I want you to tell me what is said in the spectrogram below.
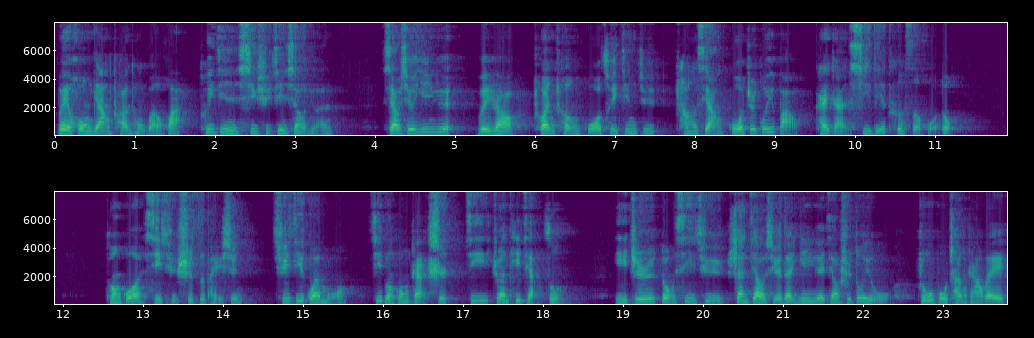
为弘扬传统文化，推进戏曲进校园，小学音乐围绕传承国粹京剧。唱响国之瑰宝，开展系列特色活动。通过戏曲师资培训、区级观摩、基本功展示及专题讲座，一支懂戏曲、善教学的音乐教师队伍，逐步成长为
